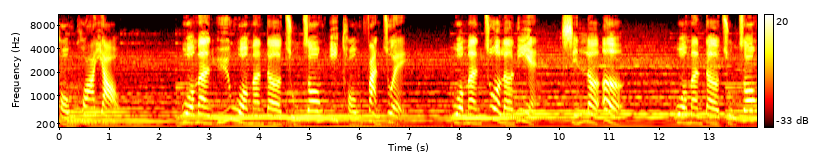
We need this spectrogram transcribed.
同夸耀。我们与我们的祖宗一同犯罪，我们做了孽，行了恶。我们的祖宗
